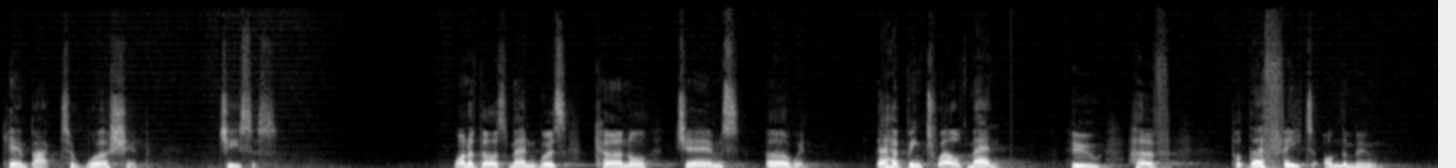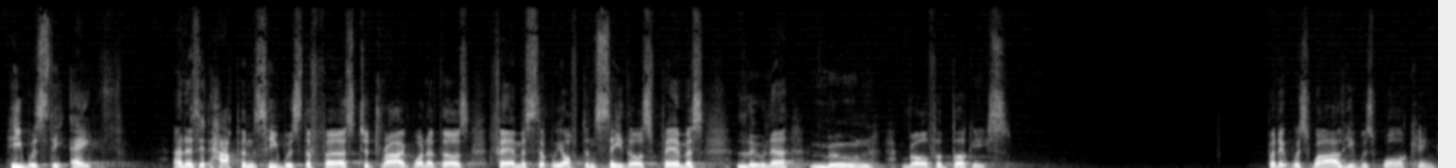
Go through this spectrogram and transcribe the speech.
came back to worship Jesus. One of those men was Colonel James Irwin. There have been 12 men who have put their feet on the moon. He was the eighth. And as it happens, he was the first to drive one of those famous that we often see, those famous lunar moon rover buggies. But it was while he was walking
